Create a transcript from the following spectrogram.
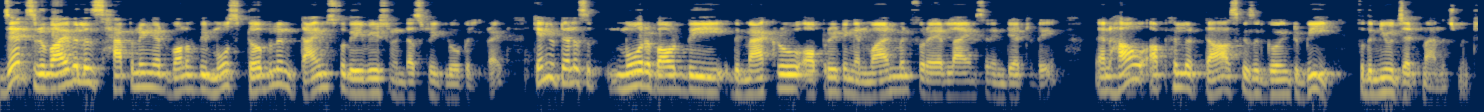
Jet's revival is happening at one of the most turbulent times for the aviation industry globally, right? Can you tell us more about the, the macro operating environment for airlines in India today? And how uphill a task is it going to be for the new jet management?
